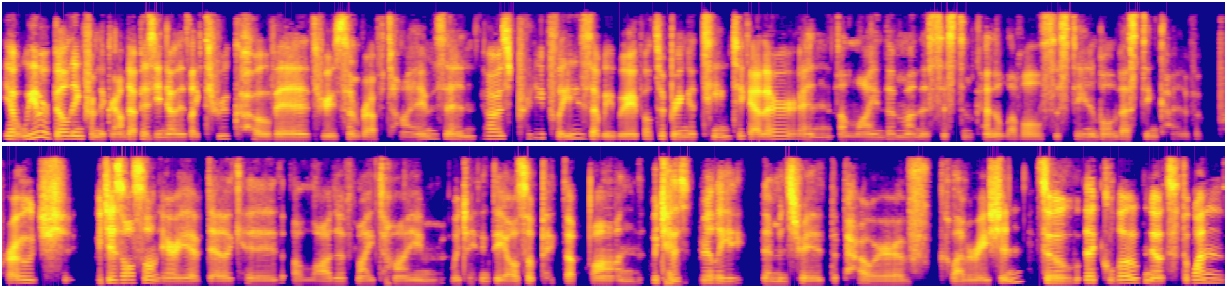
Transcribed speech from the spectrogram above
you know, we were building from the ground up, as you know, like through COVID, through some rough times. And I was pretty pleased that we were able to bring a team together and align them on a system kind of level, sustainable investing kind of approach which is also an area I've dedicated a lot of my time, which I think they also picked up on, which has really demonstrated the power of collaboration. So the Globe notes the one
